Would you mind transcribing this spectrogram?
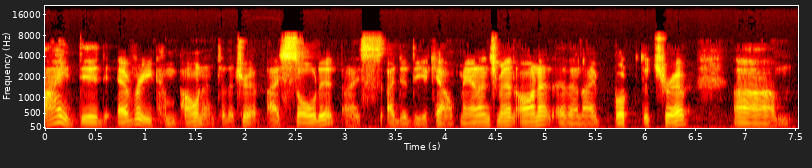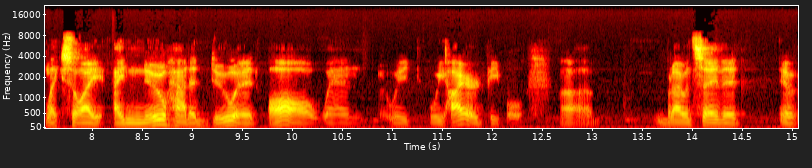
I did every component to the trip. I sold it. I, I did the account management on it, and then I booked the trip. Um, like so, I I knew how to do it all when we we hired people. Uh, but I would say that if,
